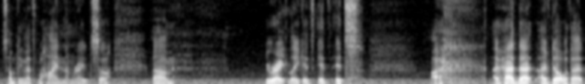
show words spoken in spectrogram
something that's behind them, right? So, um, you're right. Like it's it's it's. Uh, I've had that. I've dealt with that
